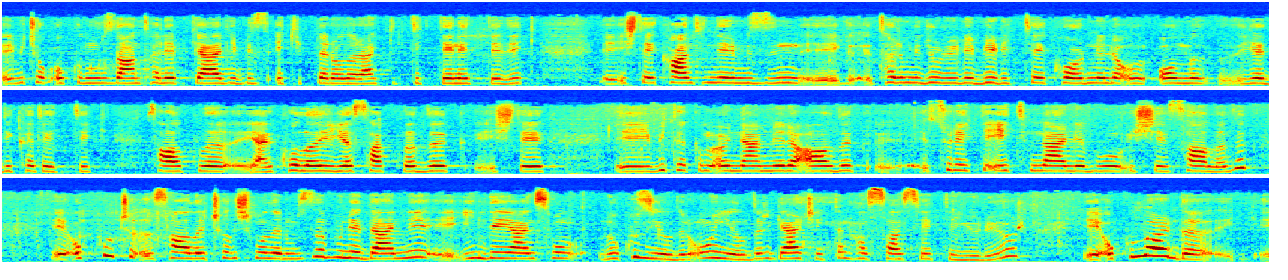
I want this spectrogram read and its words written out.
E, Birçok okulumuzdan talep geldi. Biz ekipler olarak gittik, denetledik. E, İşte kantinlerimizin e, tarım müdürlüğüyle birlikte koordineli ol- olmaya dikkat ettik. Sağlıklı yani kolayı yasakladık. İşte e, bir takım önlemleri aldık. Sürekli eğitimlerle bu işi sağladık. Okul sağlığı çalışmalarımızda bu nedenle ilde yani son 9 yıldır 10 yıldır gerçekten hassasiyetle yürüyor. E, okullarda e,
